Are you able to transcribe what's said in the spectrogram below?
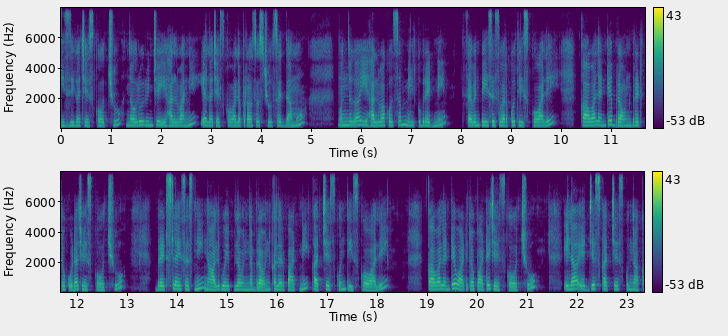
ఈజీగా చేసుకోవచ్చు. నోరూరించే ఈ హల్వాని ఎలా చేసుకోవాలో ప్రాసెస్ చూసేద్దాము. ముందుగా ఈ హల్వా కోసం మిల్క్ బ్రెడ్ని సెవెన్ పీసెస్ వరకు తీసుకోవాలి. కావాలంటే బ్రౌన్ బ్రెడ్తో కూడా చేసుకోవచ్చు. బ్రెడ్ స్లైసెస్ని నాలుగు వైపులా ఉన్న బ్రౌన్ కలర్ పార్ట్ని కట్ చేసుకొని తీసుకోవాలి. కావాలంటే వాటితో పాటే చేసుకోవచ్చు. ఇలా ఎడ్జెస్ కట్ చేసుకున్నాక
